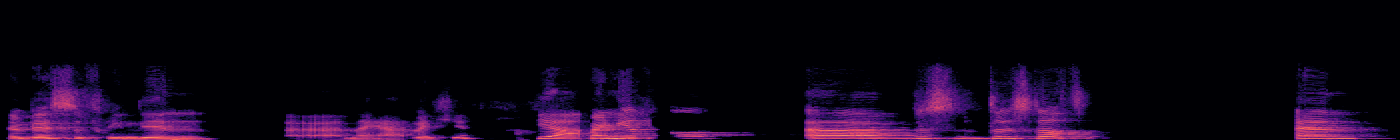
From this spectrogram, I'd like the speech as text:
mijn beste vriendin. Uh, nou ja, weet je. Ja. Maar in ieder geval, uh, dus, dus dat. En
